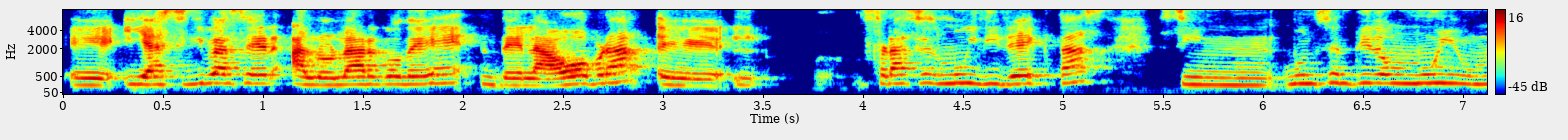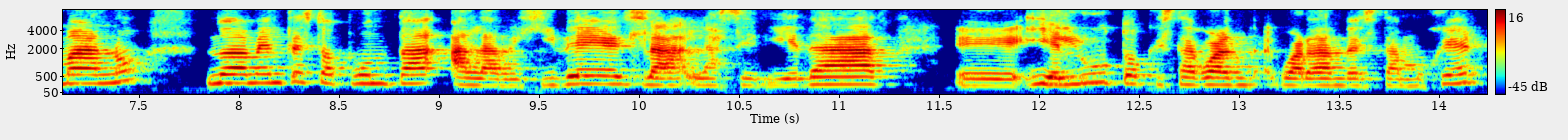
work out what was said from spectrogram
eh, y así va a ser a lo largo de, la obra. Eh, frases muy directas, sin un sentido muy humano. Nuevamente esto apunta a la rigidez, la, seriedad eh, y el luto que está guardando esta mujer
